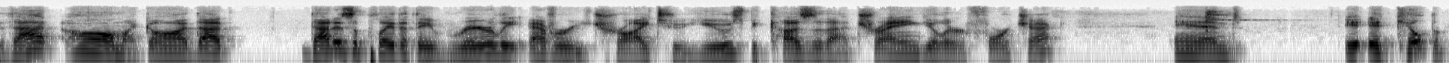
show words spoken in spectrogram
That oh my god, that that is a play that they rarely ever try to use because of that triangular forecheck. And it, it killed them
